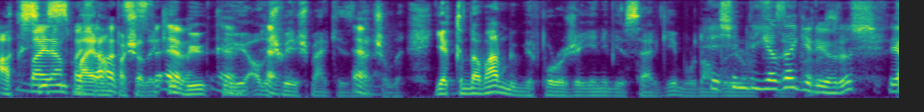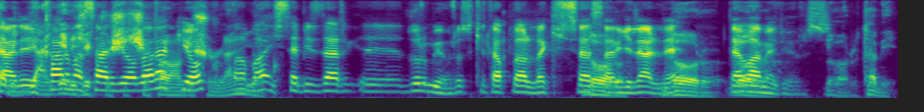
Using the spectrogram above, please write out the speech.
Aksis Bayrampaşa, Bayrampaşa'daki Aksis'te. Evet, büyük evet, alışveriş merkezinde Evet. açıldı. Yakında var mı bir proje, yeni bir sergi? Buradan E şimdi yaza yaparız. giriyoruz. Tabii, Yani, yani karma sergi olarak yok ama yok. işte bizler e, durmuyoruz. Kitaplarla, kişisel Doğru, sergilerle doğru, devam doğru, ediyoruz. Doğru tabii.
